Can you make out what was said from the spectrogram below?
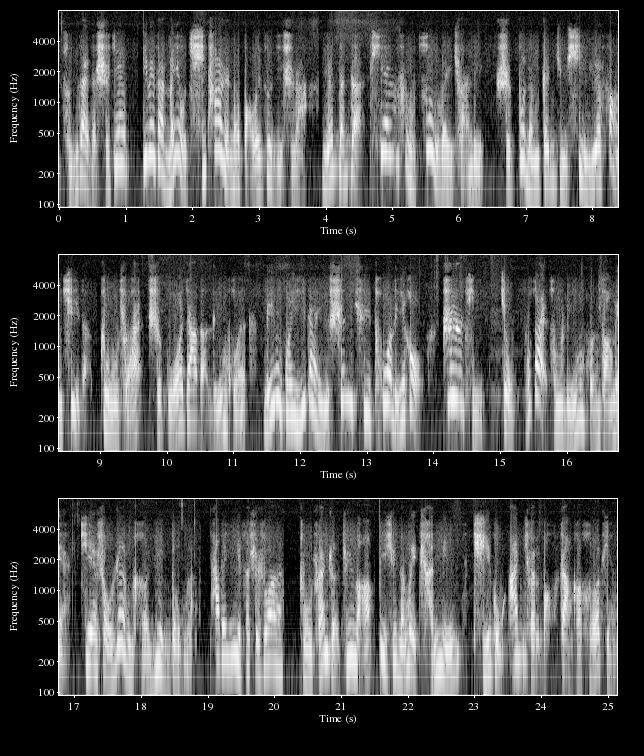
存在的时间。因为在没有其他人能保卫自己时啊，人们的天赋自卫权利是不能根据信约放弃的。主权是国家的灵魂，灵魂一旦与身躯脱离后，肢体就不再从灵魂方面接受任何运动了。”他的意思是说呢，主权者君王必须能为臣民提供安全保障和和平，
